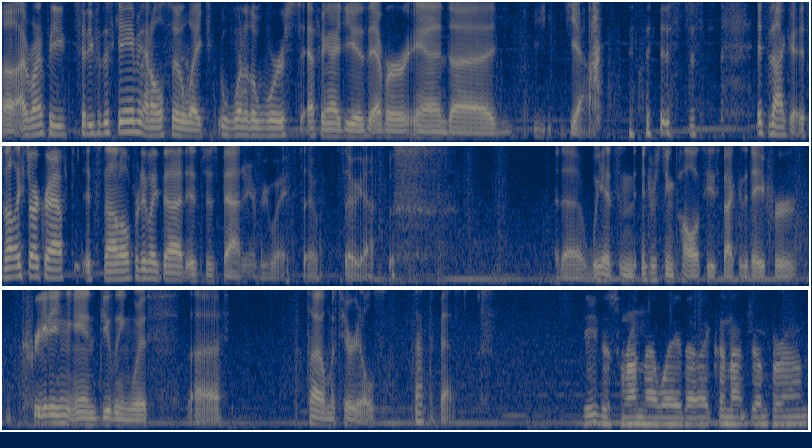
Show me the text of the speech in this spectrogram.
Uh, ironically fitting for this game, and also like one of the worst effing ideas ever. And uh, yeah, it's just it's not good. It's not like StarCraft. It's not all pretty like that. It's just bad in every way. So so yeah. But uh, we had some interesting policies back in the day for creating and dealing with uh, tile materials. Not the best. He just run that way that I could not jump around.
